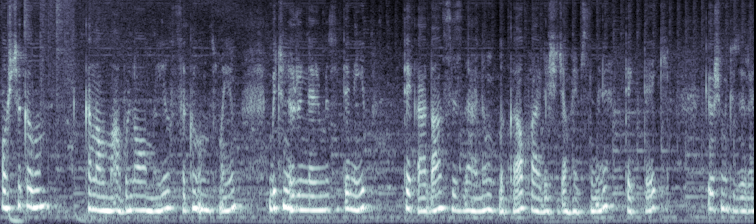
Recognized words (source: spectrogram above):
Hoşçakalın. Kanalıma abone olmayı sakın unutmayın. Bütün ürünlerimizi deneyip tekrardan sizlerle mutlaka paylaşacağım hepsini tek tek. Görüşmek üzere.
